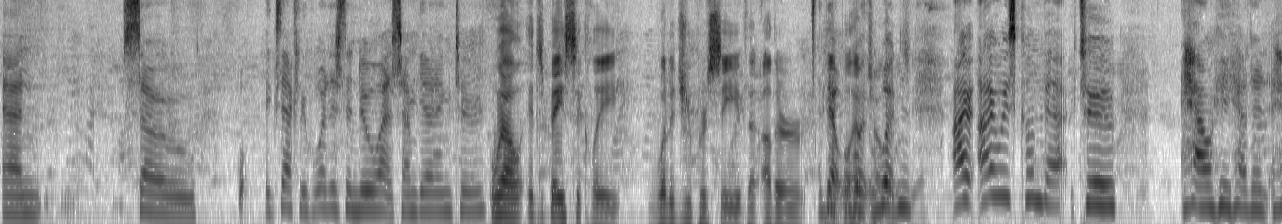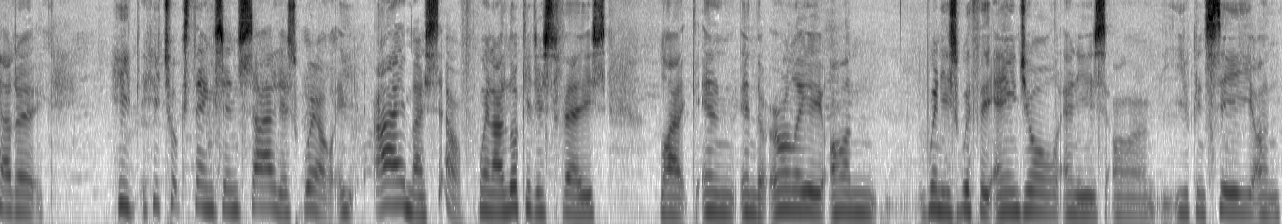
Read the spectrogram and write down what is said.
and so exactly what is the nuance I'm getting to? Well, it's basically what did you perceive that other that people have trouble wouldn't. I, I always come back to how he had a, had a he he took things inside as well. He- I myself, when I look at his face, like in in the early on when he's with the angel and he's um, you can see on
